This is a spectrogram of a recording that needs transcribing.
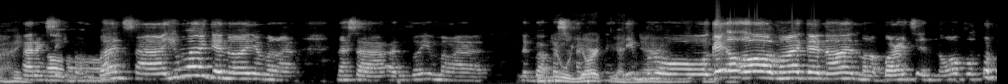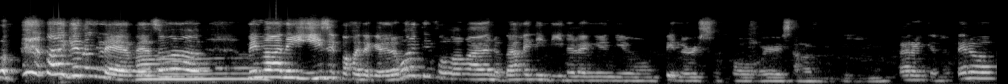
Ay. Parang sa uh ibang bansa. Yung mga gano'n, yung mga nasa, ano to, yung mga nagbabasa New York, ng ganyan. libro. Gay, oo, mga ganon, mga Barnes and Noble, mga ganong level. So, mga, ah. may mga naiisip ako na gano'n, what if ako nga, ano, bakit hindi na lang yun yung pinners ko or something. Parang gano'n. Pero,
